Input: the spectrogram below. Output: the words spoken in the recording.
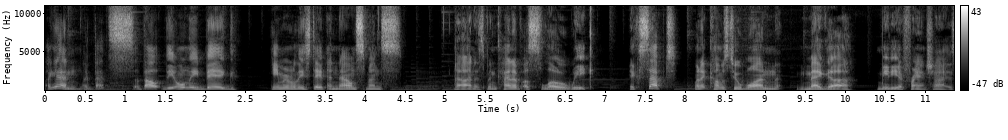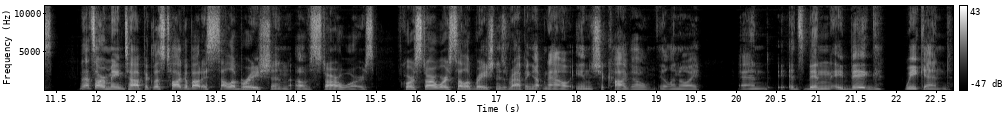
again, like that's about the only big game and release date announcements. Uh, and it's been kind of a slow week, except when it comes to one mega media franchise. And that's our main topic. Let's talk about a celebration of Star Wars. Of course, Star Wars Celebration is wrapping up now in Chicago, Illinois. And it's been a big weekend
